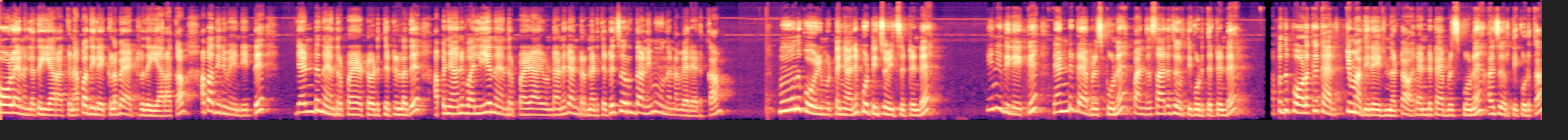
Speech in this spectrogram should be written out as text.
പോളയാണല്ലോ തയ്യാറാക്കണം. അപ്പോൾ അതിലേക്കുള്ള ബാറ്ററി തയ്യാറാക്കാം. അപ്പോൾ അതിന് വേണ്ടിയിട്ട് രണ്ട് നേന്ത്രപ്പഴം കേട്ടോ എടുത്തിട്ടുള്ളത്. അപ്പം ഞാൻ വലിയ നേന്ത്രപ്പഴം ആയതുകൊണ്ടാണ് രണ്ടെണ്ണം എടുത്തിട്ട് ചെറുതാണെങ്കിൽ മൂന്നെണ്ണം വരെ എടുക്കാം. മൂന്ന് കോഴിമുട്ട ഞാൻ പൊട്ടിച്ചൊഴിച്ചിട്ടുണ്ട് ഇനി ഇതിലേക്ക് രണ്ട് ടേബിൾ സ്പൂണ് പഞ്ചസാര ചേർത്തി കൊടുത്തിട്ടുണ്ട്. അപ്പോൾ ഇത് പോളക്ക് കരറ്റ് മതിരായിരുന്നു കേട്ടോ. രണ്ട് ടേബിൾ സ്പൂണ് അത് ചേർത്തി കൊടുക്കാം.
